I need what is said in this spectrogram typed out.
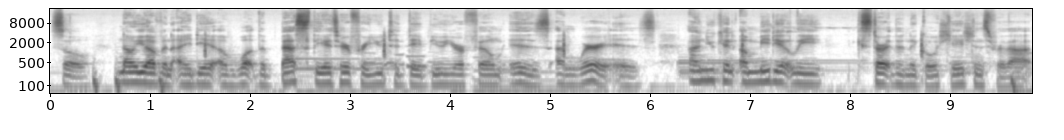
So now you have an idea of what the best theater for you to debut your film is and where it is, and you can immediately start the negotiations for that.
